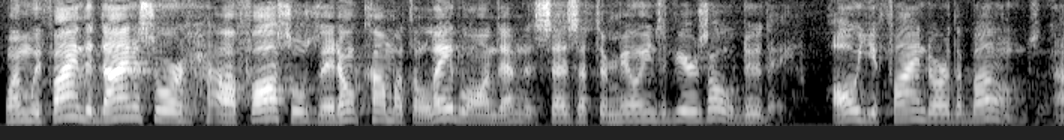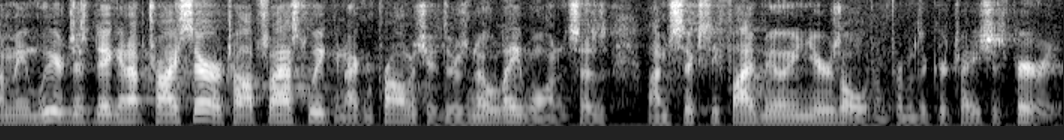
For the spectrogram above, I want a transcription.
When we find the dinosaur uh, fossils, they don't come with a label on them that says that they're millions of years old, do they? All you find are the bones. I mean, we were just digging up Triceratops last week, and I can promise you there's no label on it says I'm 65 million years old. I'm from the Cretaceous period.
